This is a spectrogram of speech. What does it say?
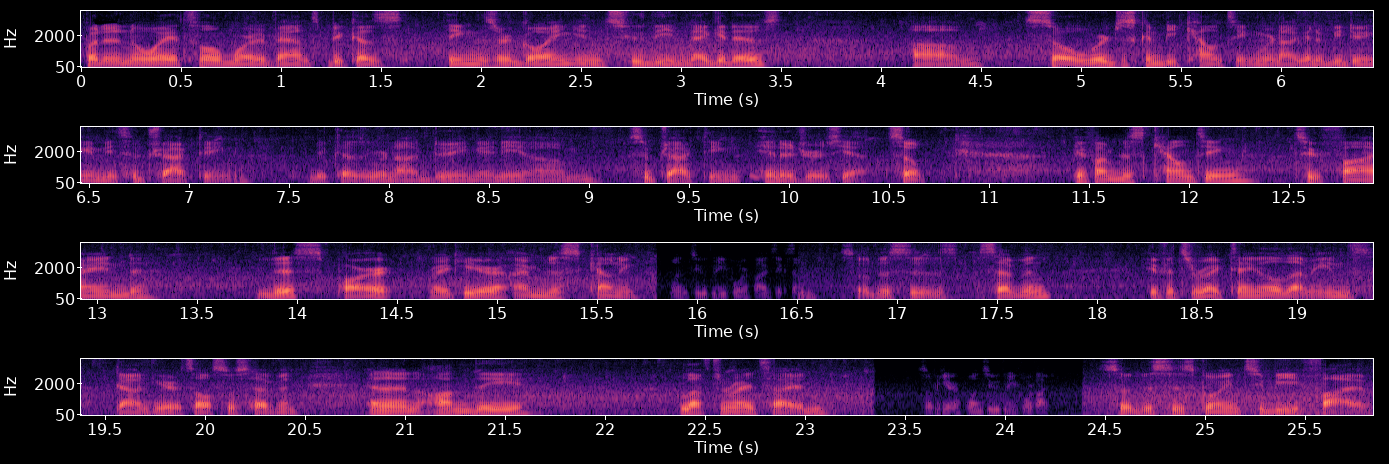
but in a way it's a little more advanced because things are going into the negatives. Um, so we're just going to be counting. We're not going to be doing any subtracting because we're not doing any um, subtracting integers yet. So if I'm just counting to find this part right here, I'm just counting. One, two, three, four, five, six, seven. So this is 7. If it's a rectangle, that means down here it's also 7. And then on the left and right side, so here, one, two, three, four, five. So this is going to be 5.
